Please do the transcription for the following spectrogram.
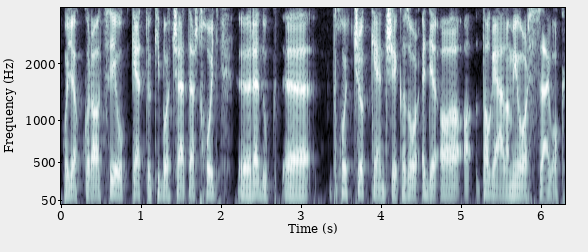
hogy akkor a CO2 kibocsátást hogy reduk, hogy csökkentsék az or, egy, a, a tagállami országok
